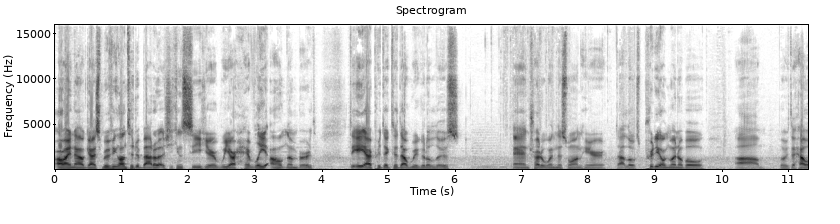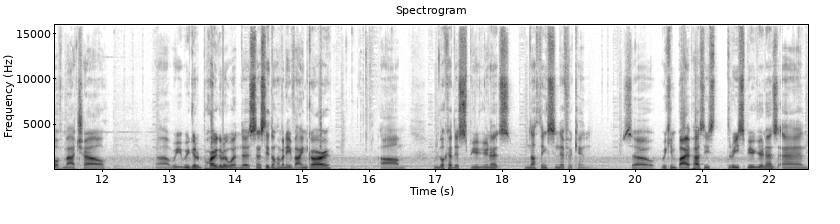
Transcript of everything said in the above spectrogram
Alright now guys, moving on to the battle, as you can see here, we are heavily outnumbered. The AI predicted that we're gonna lose and try to win this one here. That looks pretty unwinnable. Um, but with the help of Ma Chao, uh, we, we're gonna, probably gonna win this since they don't have any Vanguard. Um, we look at the spear units, nothing significant. So we can bypass these three spear units and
